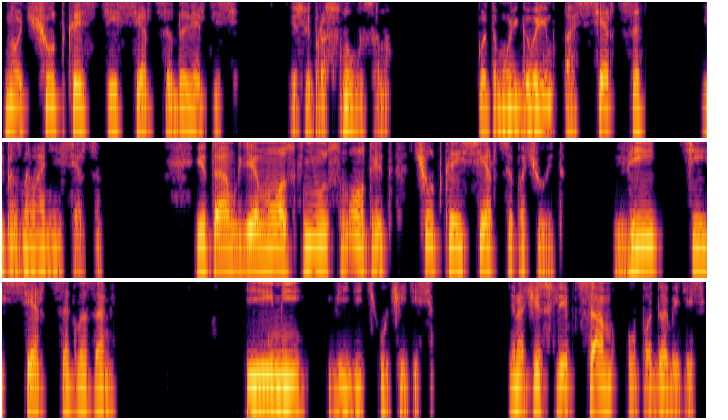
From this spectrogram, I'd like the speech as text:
но чуткости сердца доверьтесь, если проснулось оно. Потому и говорим о сердце и познавании сердца. И там, где мозг не усмотрит, чуткое сердце почует. Видите сердце глазами. Ими видеть учитесь, иначе слепцам уподобитесь,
